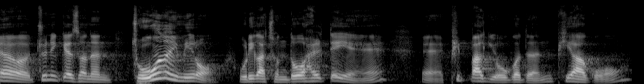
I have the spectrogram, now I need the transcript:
예, 주님께서는 좋은 의미로 우리가 전도할 때에 예, 핍박이 오거든 피하고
